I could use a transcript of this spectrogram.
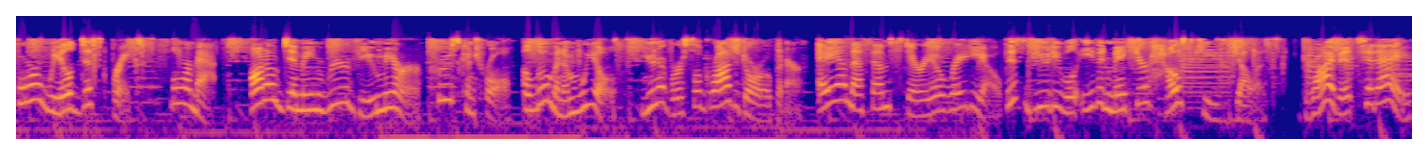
four-wheel disc brakes, floor mats, auto-dimming rear-view mirror, cruise control, aluminum wheels, universal garage door opener, AM-FM stereo radio. This beauty will even make your house keys jealous. Drive it today.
